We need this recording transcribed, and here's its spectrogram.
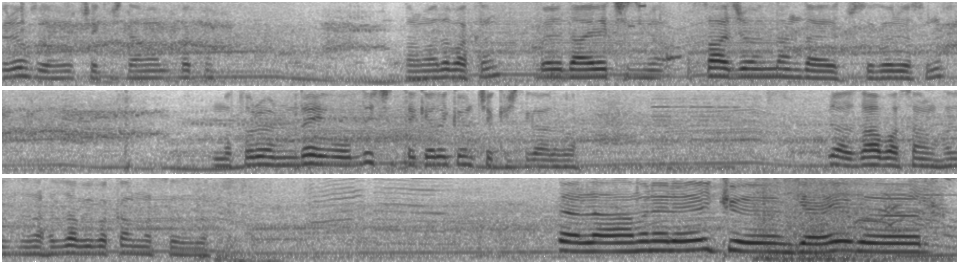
Görüyor musunuz? Çekişte hemen bakın. Normalde bakın. Böyle daire çizmiyor. Sadece önden daire çiziyor görüyorsunuz. Motoru önünde olduğu için tekerlek ön çekişti galiba. Biraz daha basalım hızlı hıza bir bakalım nasıl hızlı. Selamun aleyküm gamer.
